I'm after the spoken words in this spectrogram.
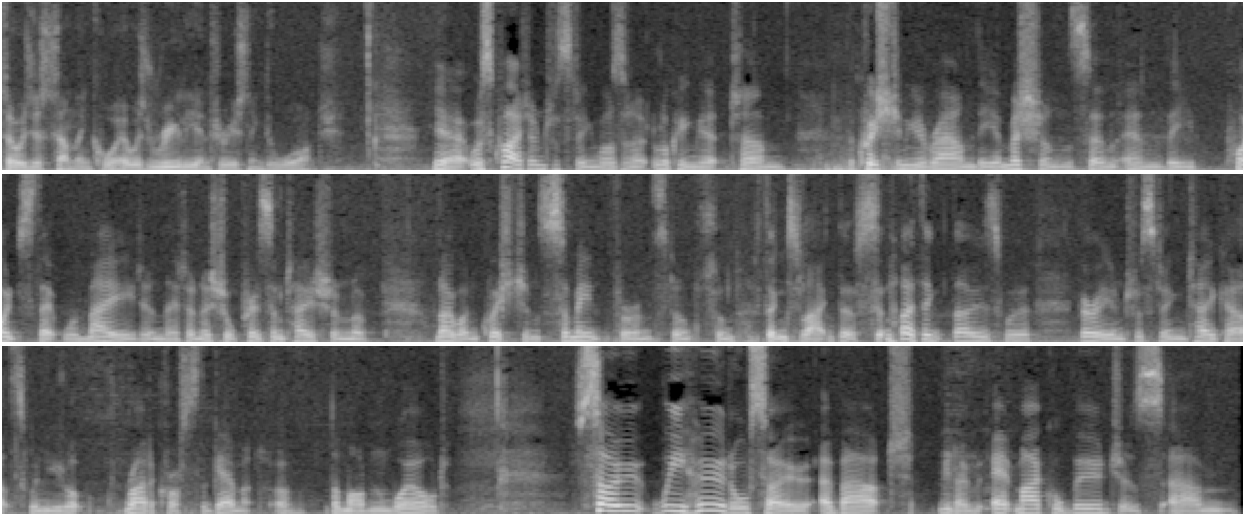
So it was just something. Quite, it was really interesting to watch. Yeah, it was quite interesting, wasn't it? Looking at um, the questioning around the emissions and, and, the points that were made in that initial presentation of no one questions cement, for instance, and things like this. And I think those were very interesting takeouts when you look right across the gamut of the modern world. So we heard also about, you know, at Michael Burge's um,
